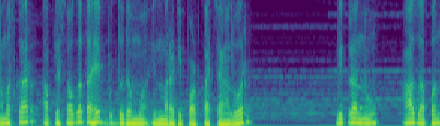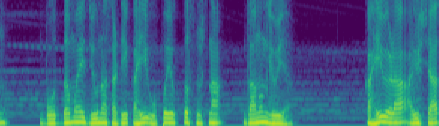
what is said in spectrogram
नमस्कार आपले स्वागत आहे बुद्ध धम्म इन मराठी पॉडकास्ट चॅनलवर मित्रांनो आज आपण बौद्धमय जीवनासाठी काही उपयुक्त सूचना जाणून घेऊया. काही वेळा आयुष्यात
